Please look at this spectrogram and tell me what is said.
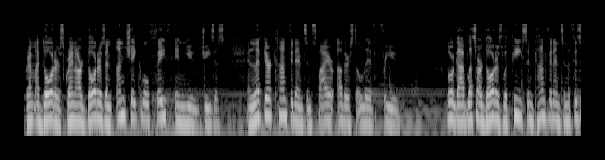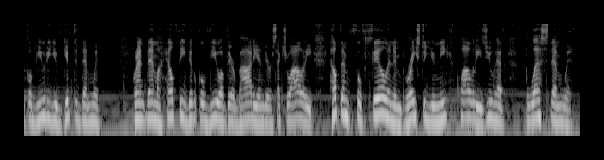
Grant my daughters, grant our daughters an unshakable faith in you, Jesus, and let their confidence inspire others to live for you. Lord God, bless our daughters with peace and confidence in the physical beauty you've gifted them with. Grant them a healthy biblical view of their body and their sexuality. Help them fulfill and embrace the unique qualities you have blessed them with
